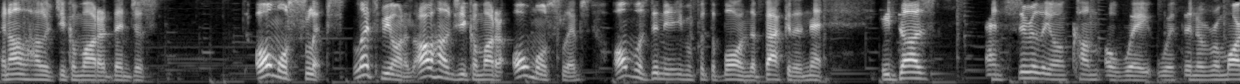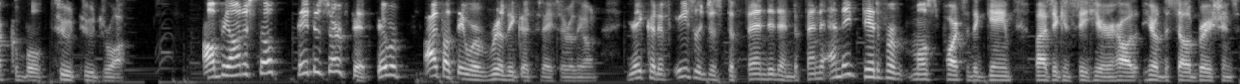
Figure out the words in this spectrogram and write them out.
and Alhaji Kamara then just almost slips. Let's be honest, Alhaji Kamara almost slips, almost didn't even put the ball in the back of the net. He does, and Sierra Leone come away within a remarkable 2 2 draw. I'll be honest though, they deserved it. They were I thought they were really good today, Sierra Leone. They could have easily just defended and defended, and they did for most parts of the game. But as you can see here, how here are the celebrations.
